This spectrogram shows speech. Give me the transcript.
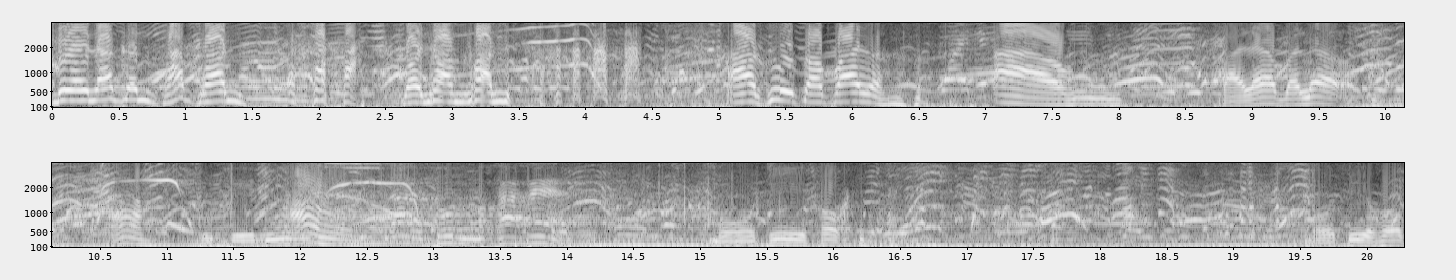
เหนื่อยนะเกินพักผ่อนบ่ยอมนอนอ้าวสู้ต่อไปอ้าวไปแล้วไปแล้วอ้าวโอเคดูเอ้าด้านต้นมะข่าแม่ หมู่ที่หกหมู่ที่หก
